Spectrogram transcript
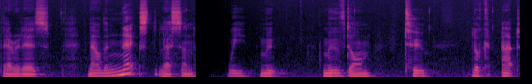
There it is. Now the next lesson we mo moved on to look at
